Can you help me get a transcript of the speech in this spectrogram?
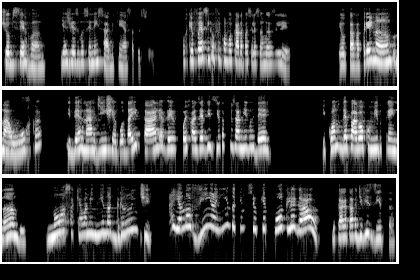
te observando. E às vezes você nem sabe quem é essa pessoa. Porque foi assim que eu fui convocada para a seleção brasileira eu estava treinando na Urca e Bernardinho chegou da Itália, veio, foi fazer visita para os amigos dele. E quando deparou comigo treinando, nossa, aquela menina grande, aí é novinha ainda, que não sei o que, pô, que legal. O cara estava de visita.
